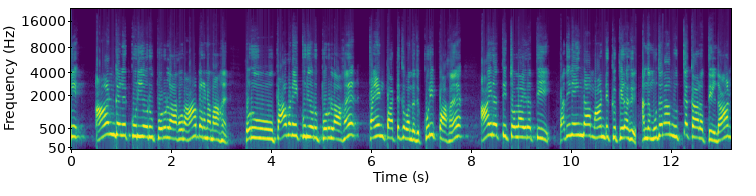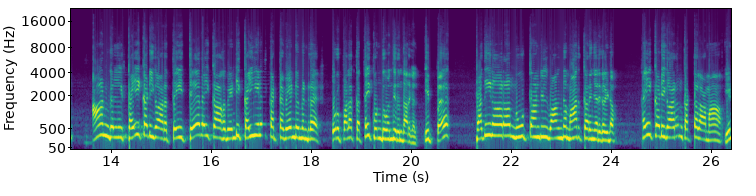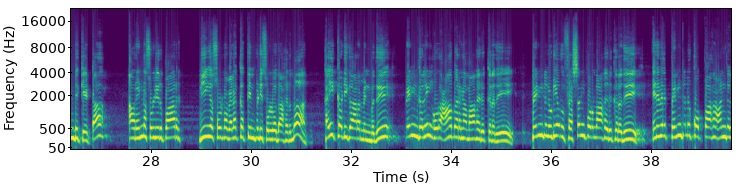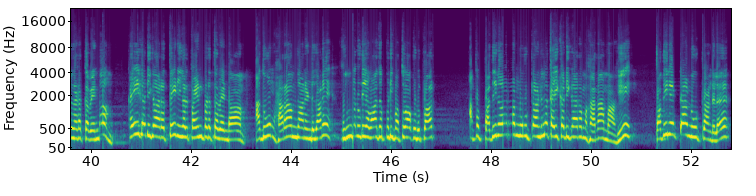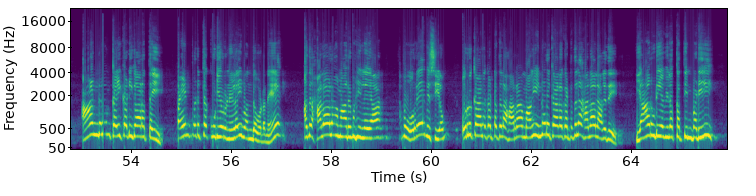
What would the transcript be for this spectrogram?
ஆண்களுக்குரிய ஒரு பொருளாக ஒரு ஆபரணமாக ஒரு பாவனைக்குரிய ஒரு பொருளாக பயன்பாட்டுக்கு வந்தது. குறிப்பாக ஆயிரத்தி தொள்ளாயிரத்தி பதினைந்தாம் ஆண்டுக்கு பிறகு அந்த முதலாம் யுத்த காலத்தில் தான் ஆண்கள் கை கடிகாரத்தை தேவைக்காக வேண்டி கையிலே கட்ட வேண்டும் என்ற ஒரு பழக்கத்தை கொண்டு வந்து இருந்தார்கள் இப்ப பதினாறாம் நூற்றாண்டில் வாழ்ந்த மார்க்கறிஞர்களிடம் கை கடிகாரம் கட்டலாமா? என்று கேட்டா அவர் என்ன சொல்லியிருப்பார்? நீங்க சொல்ற விளக்கத்தின்படி சொல்வதாக இருந்தா கை கடிகாரம் என்பது பெண்களின் ஒரு ஆபரணமாக இருக்கிறது. பெண்களுடைய ஒரு ஃபேஷன் பொருளாக இருக்கிறது. எனவே பெண்களுக்கு ஒப்பாக ஆண்கள் நடக்க வேண்டாம். கை கடிகாரத்தை நீங்கள் பயன்படுத்த வேண்டாம். அதுவும் ஹராம் தான் என்று தானே உங்களுடைய வாதப்படி பத்துவா கொடுப்பார். அப்ப பதினாறாம் நூற்றாண்டுல கை கடிகாரம் ஹராமாகி பதினெட்டாம் நூற்றாண்டுல ஆண்களும் கை கடிகாரத்தை பயன்படுத்தக்கூடிய ஒரு நிலை வந்த உடனே அது ஹலாலா மாறுமா இல்லையா? அப்ப ஒரே விஷயம் ஒரு காலகட்டத்துல ஹராமாகி இன்னொரு காலகட்டத்துல ஹலால் ஆகுது யாருடைய விளக்கத்தின்படி?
